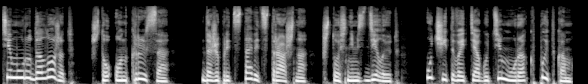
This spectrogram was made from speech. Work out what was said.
Тимуру доложат, что он крыса. Даже представить страшно, что с ним сделают – учитывая тягу Тимура к пыткам.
